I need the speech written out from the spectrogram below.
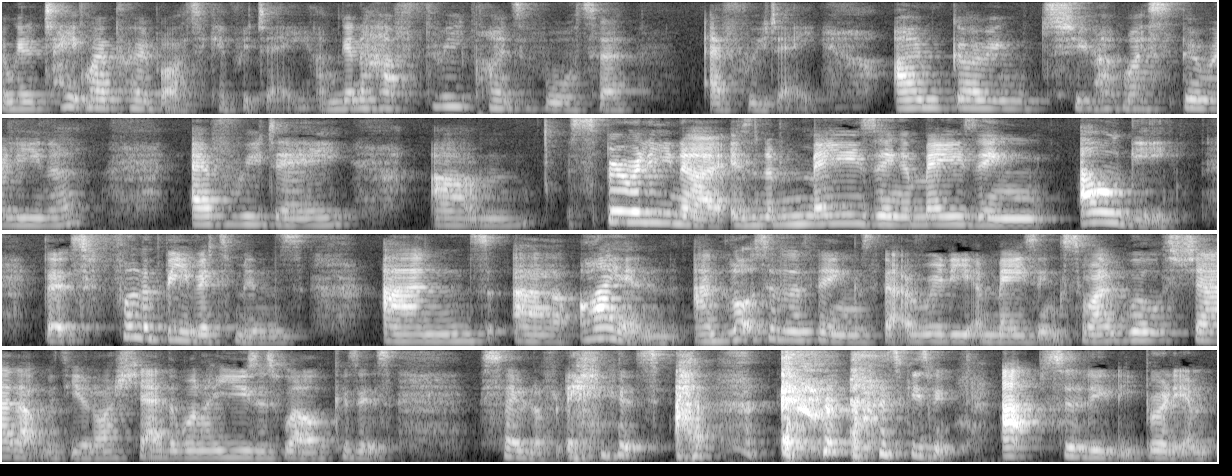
I'm going to take my probiotic every day. I'm going to have three pints of water every day. I'm going to have my spirulina every day. Um, spirulina is an amazing, amazing algae that's full of B vitamins and uh, iron and lots of other things that are really amazing. So I will share that with you and I'll share the one I use as well because it's so lovely. It's, excuse me, absolutely brilliant.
